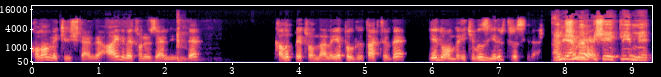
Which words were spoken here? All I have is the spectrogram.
kolon ve kirişlerde aynı beton özelliğinde kalıp betonlarla yapıldığı takdirde 7-10'da 2 vız gelir tırıs gider. Ali Şimdi, hemen bir şey ekleyeyim mi?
